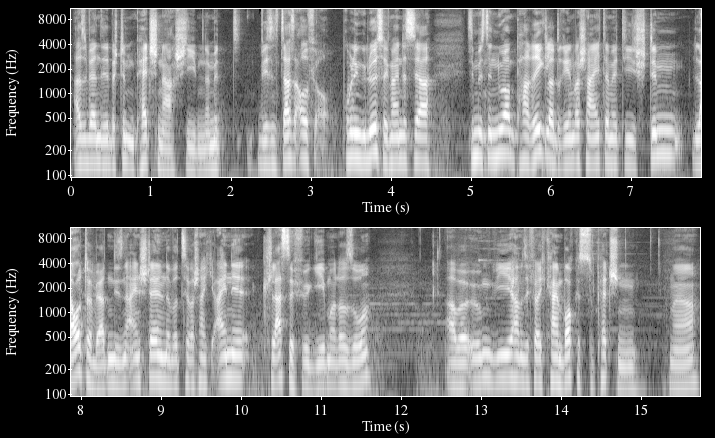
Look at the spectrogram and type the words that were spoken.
Also werden sie bestimmt einen Patch nachschieben, damit wenigstens das Problem gelöst wird. Ich meine, das ist ja, sie müssen ja nur ein paar Regler drehen wahrscheinlich, damit die Stimmen lauter werden, diesen einstellen. Da wird es ja wahrscheinlich eine Klasse für geben oder so. Aber irgendwie haben sie vielleicht keinen Bock, es zu patchen. Naja.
